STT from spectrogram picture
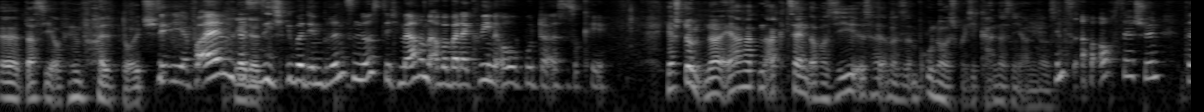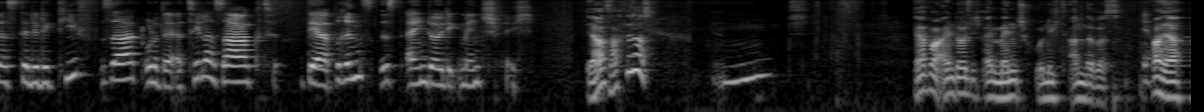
äh, dass sie auf jeden Fall Deutsch. Sie, vor allem, dass sie Redet. sich über den Prinzen lustig machen, aber bei der Queen, oh gut, da ist es okay. Ja, stimmt, ne? er hat einen Akzent, aber sie ist halt also unaussprechlich, kann das nicht Ich anders. finde es aber auch sehr schön, dass der Detektiv sagt oder der Erzähler sagt, der Prinz ist eindeutig menschlich. Ja, sagt er das? Er war eindeutig ein Mensch und nichts anderes. Ja. Ah ja,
